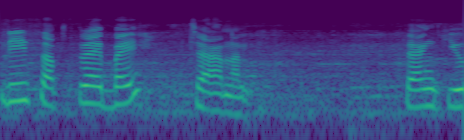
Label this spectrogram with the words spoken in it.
Please subscribe by channel thank you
